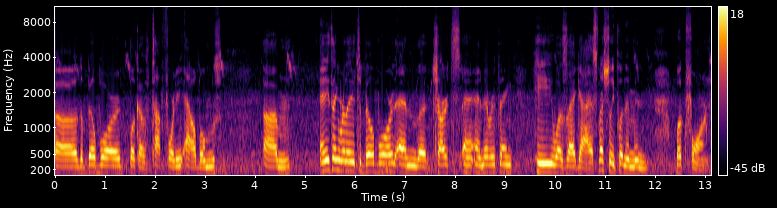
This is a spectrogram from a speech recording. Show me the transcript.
uh, the Billboard book of top 40 albums. Um, anything related to Billboard and the charts and, and, everything, he was that guy, especially putting them in book form.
